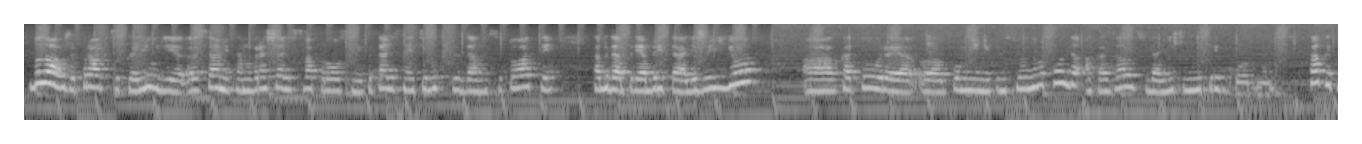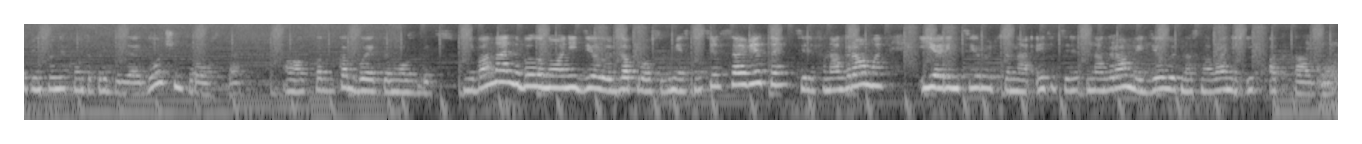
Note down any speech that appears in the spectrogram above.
Была уже практика, люди э, сами там обращались с вопросами, пытались найти выход из данной ситуации, когда приобретали жилье, а, которое, э, по мнению пенсионного фонда, оказалось в дальнейшем непригодным. Как это пенсионный фонд определяет? Да очень просто. А, как, как бы это, может быть, не банально было, но они делают запросы в местные сельсоветы, телефонограммы и ориентируются на эти телефонограммы и делают на основании их отказа.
